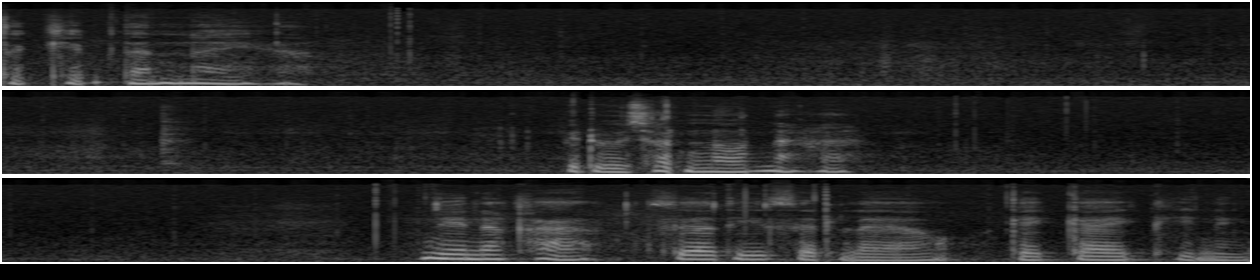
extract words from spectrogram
จะเก็บด้านในค่ะ ไปดูช็อตโน้ตนะคะ นี่นะคะ เสื้อที่เสร็จแล้ว ใกล้ๆอีกทีหนึ่ง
